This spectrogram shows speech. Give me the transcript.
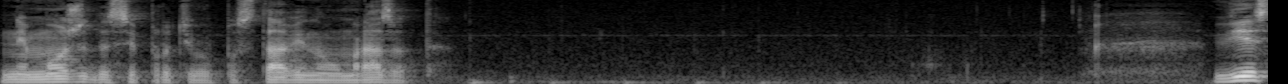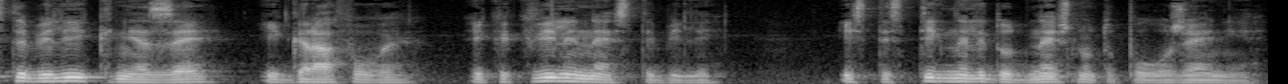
не може да се противопостави на омразата. Вие сте били и князе, и графове, и какви ли не сте били, и сте стигнали до днешното положение.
